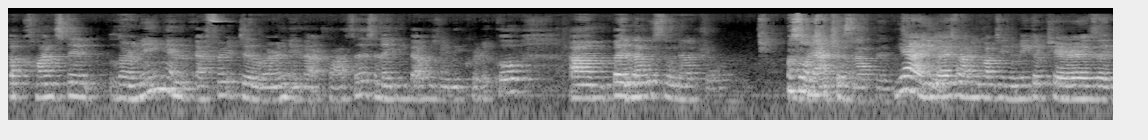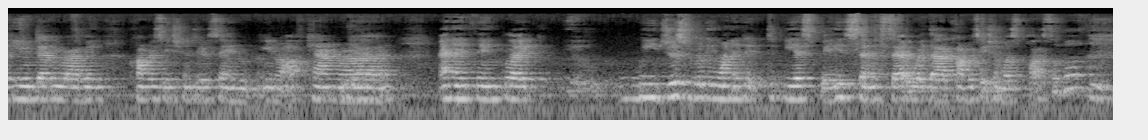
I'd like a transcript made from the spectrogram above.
a constant learning and effort to learn in that process, and I think that was really critical. Um, but and that was so natural Oh, so natural. Happen. Yeah, you guys were having conversations, makeup chairs, like you and Devery were having conversations. You're saying, you know, off camera, yeah. and, and I think like we just really wanted it to be a space and a set where that conversation was possible. Mm.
